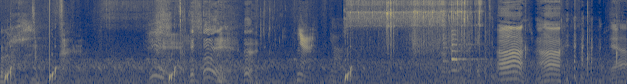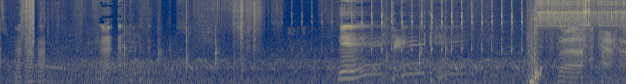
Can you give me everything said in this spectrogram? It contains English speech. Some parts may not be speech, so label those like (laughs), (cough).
Yeah. Ah, (laughs) ah. yeah. (laughs) yeah. uh, (laughs)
